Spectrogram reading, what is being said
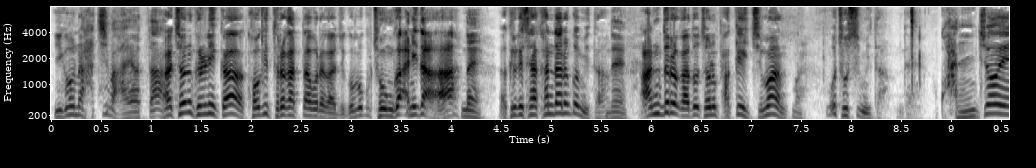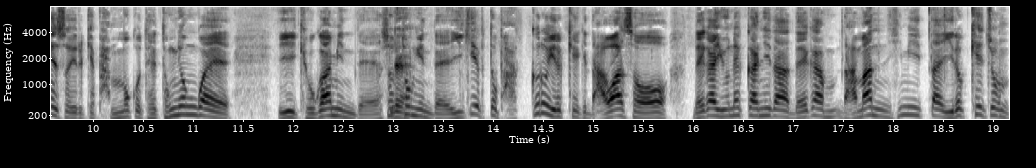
이거는 하지 마였다. 아, 저는 그러니까 거기 들어갔다고 그래가지고 뭐 좋은 거 아니다. 네. 아, 그렇게 생각한다는 겁니다. 네. 안 들어가도 저는 밖에 있지만 네. 뭐 좋습니다. 네. 관저에서 이렇게 밥 먹고 대통령과의 이 교감인데 소통인데 네. 이게 또 밖으로 이렇게 나와서 내가 윤핵관이다 내가 나만 힘이 있다 이렇게 좀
